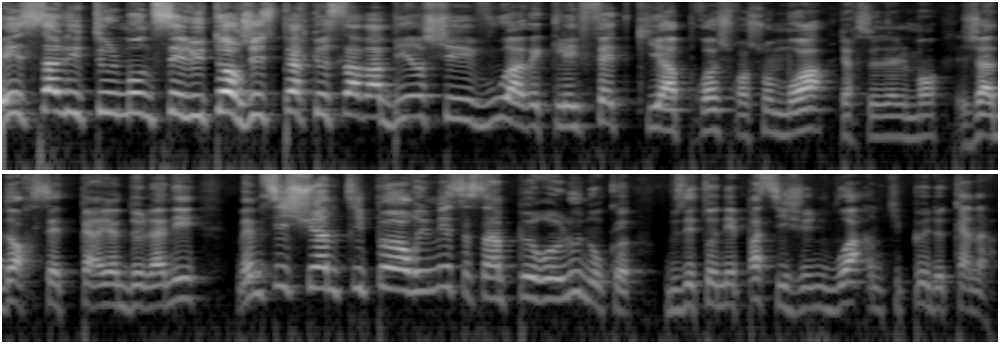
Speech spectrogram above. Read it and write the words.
Et salut tout le monde, c'est Luthor, j'espère que ça va bien chez vous avec les fêtes qui approchent. Franchement, moi, personnellement, j'adore cette période de l'année. Même si je suis un petit peu enrhumé, ça c'est un peu relou, donc euh, vous étonnez pas si j'ai une voix un petit peu de canard.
